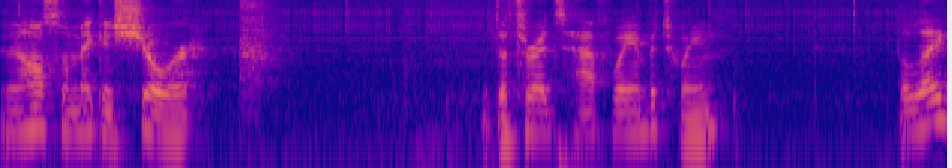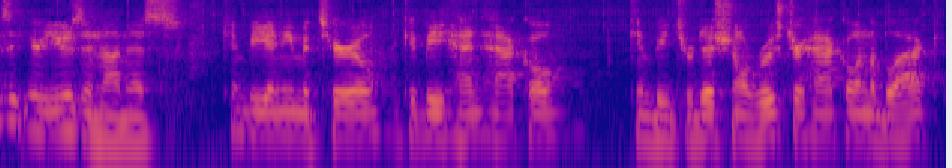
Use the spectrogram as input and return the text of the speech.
And then also making sure that the thread's halfway in between. The legs that you're using on this can be any material. It could be hen hackle, can be traditional rooster hackle in the black.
